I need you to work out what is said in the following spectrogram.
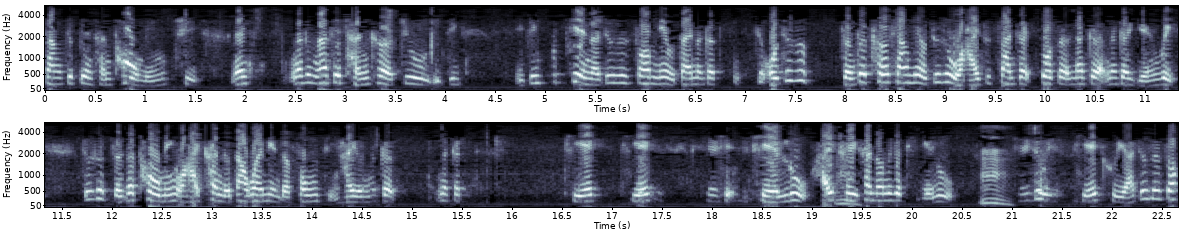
厢就变成透明去，那那个那些乘客就已经已经不见了，就是说没有在那个，就我就是整个车厢没有，就是我还是站在坐在那个那个原位，就是整个透明，我还看得到外面的风景，还有那个那个铁铁铁铁路，还可以看到那个铁路，嗯，就铁轨啊，就是说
